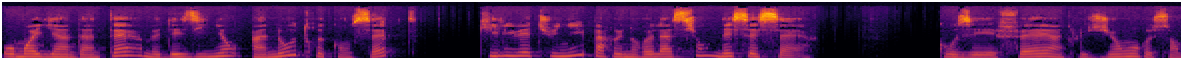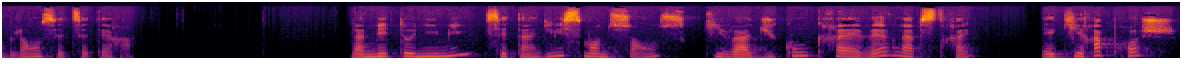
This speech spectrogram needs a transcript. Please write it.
au moyen d'un terme désignant un autre concept qui lui est uni par une relation nécessaire cause et effet, inclusion, ressemblance, etc. La métonymie, c'est un glissement de sens qui va du concret vers l'abstrait et qui rapproche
